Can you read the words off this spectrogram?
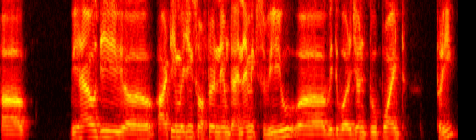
uh, we have the uh, RT imaging software named DynamIx VU uh, with version 2.3.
